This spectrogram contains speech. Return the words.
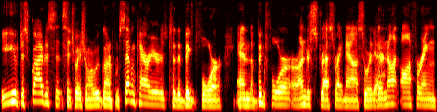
You've described a situation where we've gone from seven carriers to the big four, and the big four are under stress right now. So yeah. they're not offering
